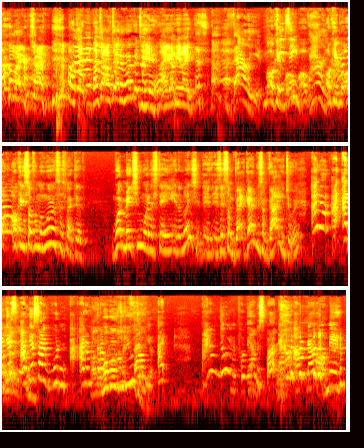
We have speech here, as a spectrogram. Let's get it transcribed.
I'm like, I'm trying, I'm trying, I'm trying, I'm trying to work with you here. Like, I mean, like, value. okay, keep but- saying oh, value. okay, but, okay. So from a woman's perspective, what makes you want to stay in a relationship? Is, is there some va- got to be some value to it? I don't. I, I Uh, guess. uh, I guess I wouldn't. I I don't know that I What- what would would you use value. I. I don't know. You put me on the spot now. I don't know. I mean,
